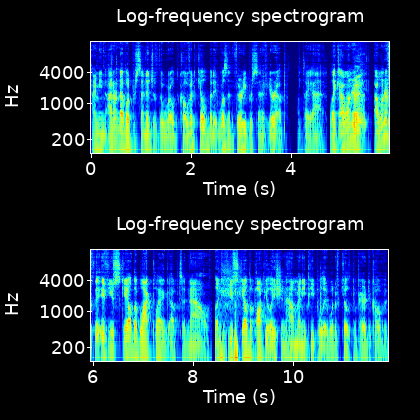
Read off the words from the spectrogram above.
I mean, I don't know what percentage of the world COVID killed, but it wasn't thirty percent of Europe. I'll tell you that. Like, I wonder. Uh, I wonder if the, if you scaled the Black Plague up to now, like if you scaled the population, how many people it would have killed compared to COVID?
